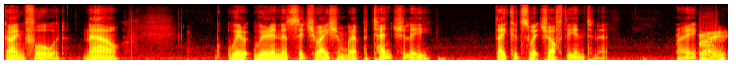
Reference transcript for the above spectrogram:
going forward. Now we're we're in a situation where potentially they could switch off the internet, right? Right.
